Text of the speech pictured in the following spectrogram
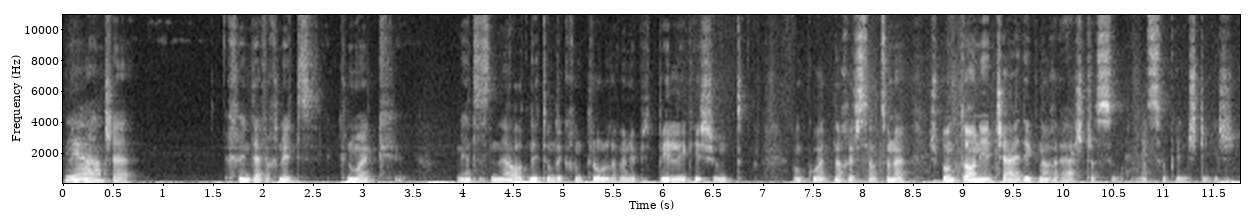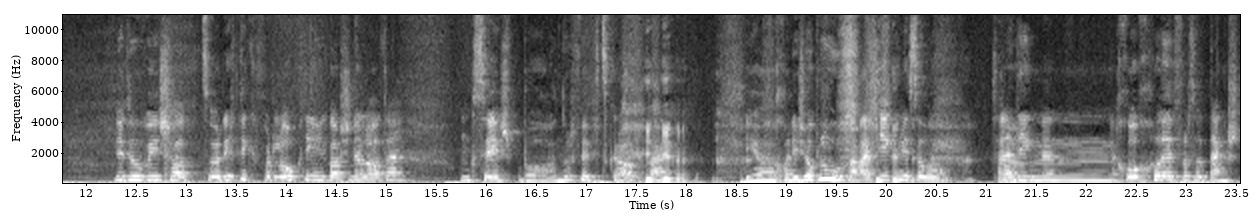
du, wenn Ja. Menschen können einfach nicht genug... Wir haben das halt nicht unter Kontrolle, wenn etwas billig ist und und gut. Nachher ist es halt so eine spontane Entscheidung, nachher hast du das so, weil es so günstig ist. Ja, du bist halt so richtig verlobt, irgendwie gehst in einen Laden und siehst, boah, nur 50 Grad. ja. ja, kann ich schon brauchen. Weißt du, irgendwie so, so Ja. irgendeinen Kochlöffel, so denkst,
